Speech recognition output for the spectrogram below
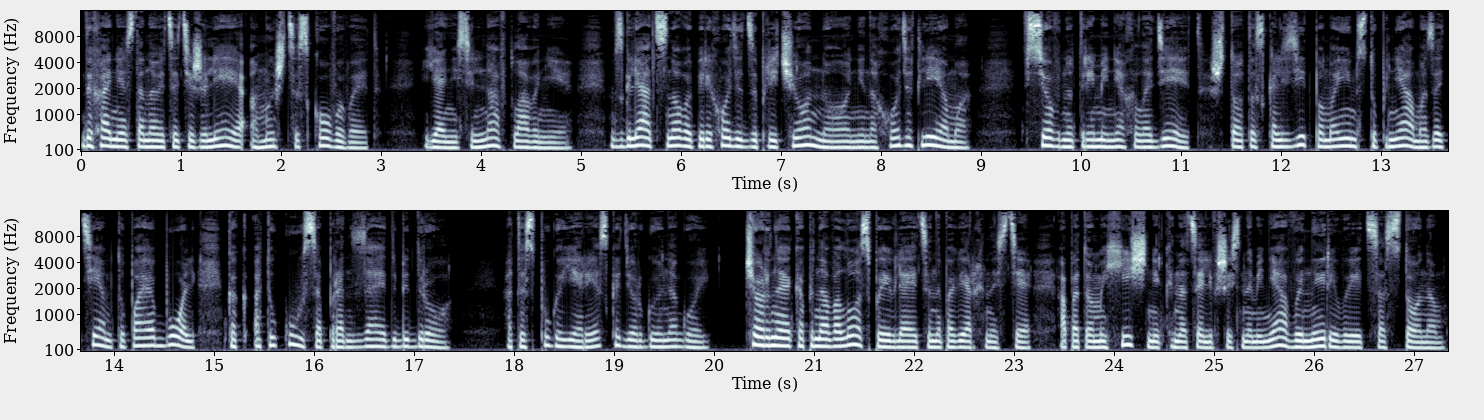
Дыхание становится тяжелее, а мышцы сковывает. Я не сильна в плавании. Взгляд снова переходит за плечо, но не находит Лема. Все внутри меня холодеет, что-то скользит по моим ступням, а затем тупая боль, как от укуса, пронзает бедро. От испуга я резко дергаю ногой. Черная копна волос появляется на поверхности, а потом и хищник, нацелившись на меня, выныривает со стоном.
